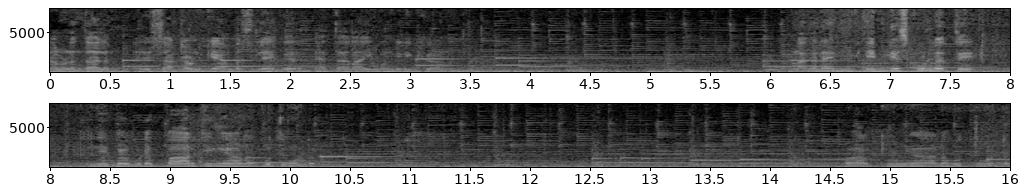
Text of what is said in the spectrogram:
നമ്മളെന്തായാലും ഇസാ ടൗൺ ക്യാമ്പസിലേക്ക് എത്താറായിക്കൊണ്ടിരിക്കുകയാണ്. നമ്മളങ്ങനെ ഇന്ത്യ സ്കൂളിലെത്തി ഇനിയിപ്പോൾ ഇവിടെ പാർക്കിംഗ് ആണ് ബുദ്ധിമുട്ട്. പാർക്കിംഗ് ആണ് ബുദ്ധിമുട്ട്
